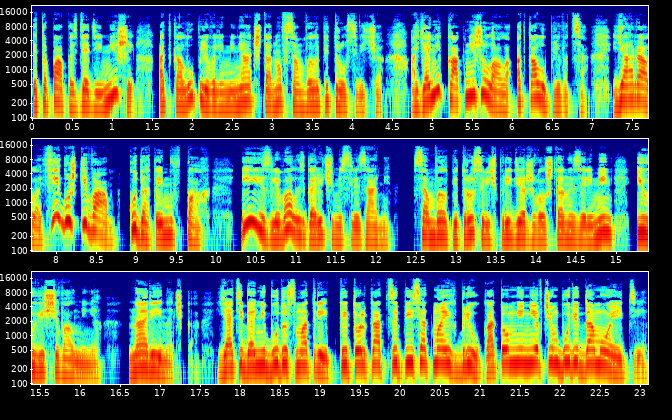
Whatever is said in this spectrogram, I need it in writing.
Это папа с дядей Мишей отколупливали меня от штанов Самвела Петросовича, а я никак не желала отколупливаться. Я орала «Фигушки вам!» куда-то ему в пах и изливалась горючими слезами. Самвел Петросович придерживал штаны за ремень и увещевал меня. «Нариночка, я тебя не буду смотреть, ты только отцепись от моих брюк, а то мне не в чем будет домой идти».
